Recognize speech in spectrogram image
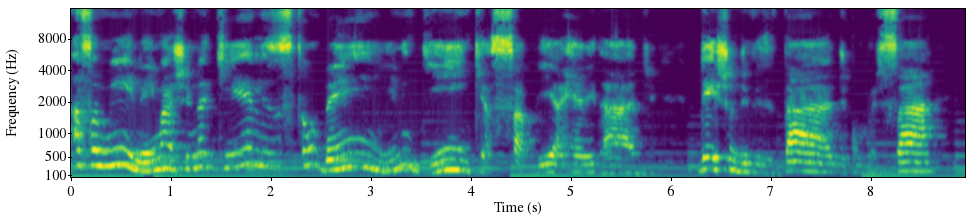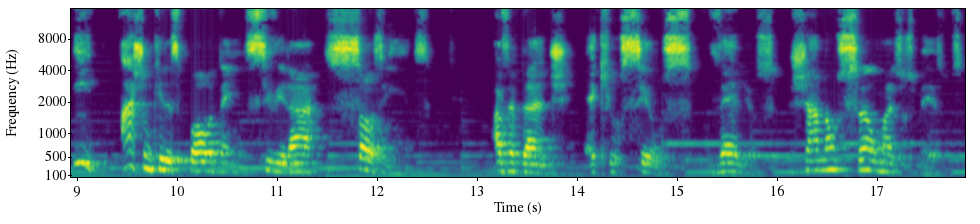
A família imagina que eles estão bem e ninguém quer saber a realidade. Deixam de visitar, de conversar e acham que eles podem se virar sozinhos. A verdade é que os seus velhos já não são mais os mesmos.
